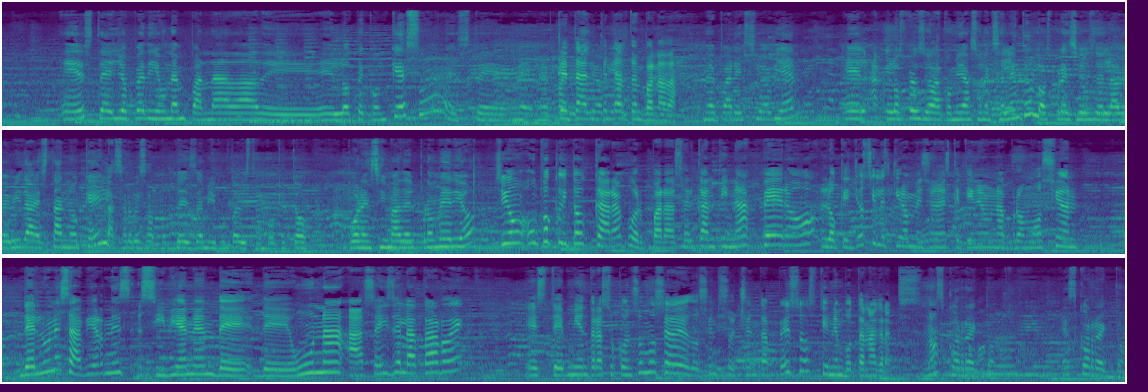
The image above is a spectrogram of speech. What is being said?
Este, yo pedí una empanada de elote con queso. Este, me, me ¿Qué tal, pareció qué bien. tal tu empanada? Me pareció bien. El- los precios de la comida son excelentes, los precios de la bebida están ok, la cerveza desde mi punto de vista un poquito por encima del promedio. Sí, un, un poquito cara por, para hacer cantina, pero lo que yo sí les quiero mencionar es que tienen una promoción. De lunes a viernes, si vienen de, de 1 a 6 de la tarde, este, mientras su consumo sea de 280 pesos, tienen botana gratis, ¿no? Es correcto, es correcto.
